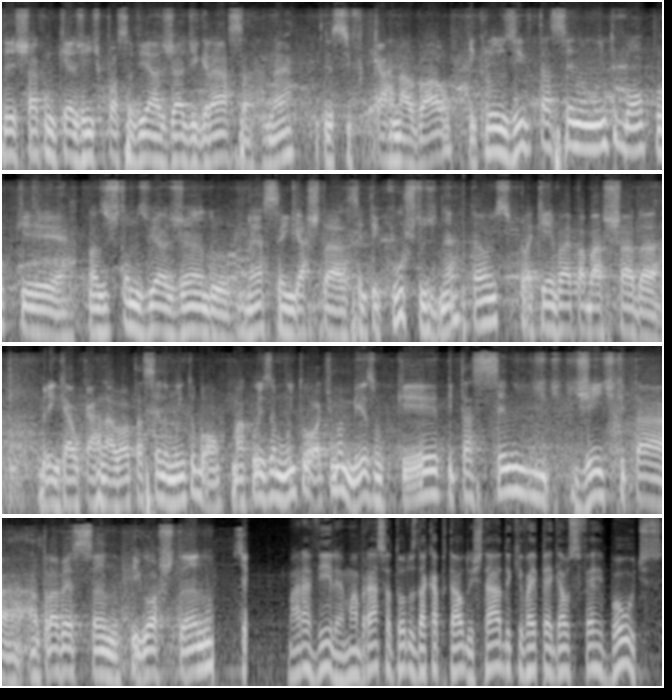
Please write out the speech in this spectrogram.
deixar com que a gente possa viajar de graça, né? Esse carnaval. Inclusive está sendo muito bom porque nós estamos viajando, né, sem gastar, sem ter custos, né? Então isso para quem vai para a Baixada brincar o carnaval está sendo muito bom. Uma coisa muito ótima mesmo, porque está sendo gente que está atravessando e gostando. Maravilha, um abraço a todos da capital do estado que vai pegar os ferryboats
